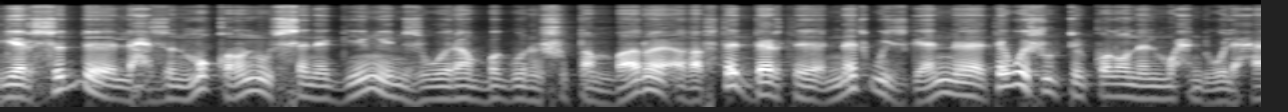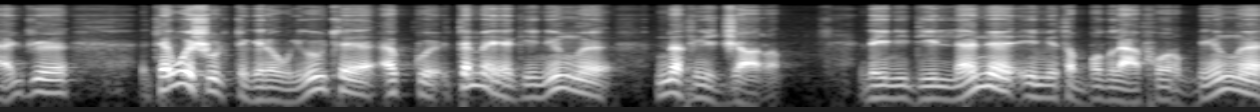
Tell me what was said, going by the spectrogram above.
يرسد الحزن مقرن والسناقين مزوران بقور شو طنبار غف تدارت نات ويزقان تواشلت الكولونيل محمد والحاج تواشلت تقراوليوت أكو تما يقينين ناثي جار ذين ديلان إمي ثبض العفو ربي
